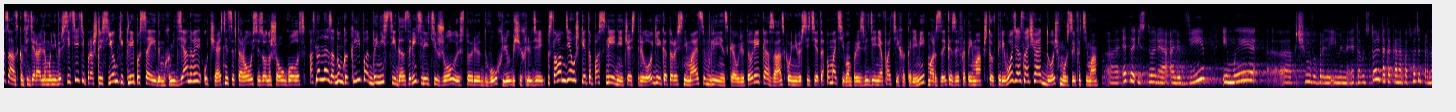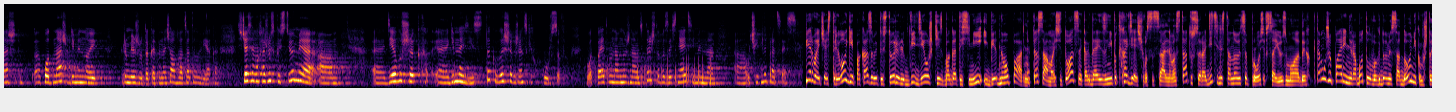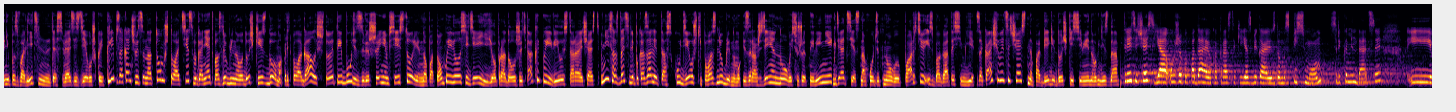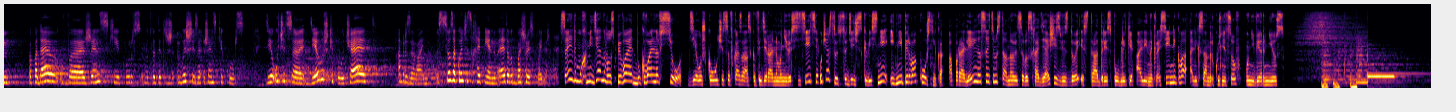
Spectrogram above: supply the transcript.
Казанском федеральном университете прошли съемки клипа Саиды Мухамедяновой, участницы второго сезона шоу «Голос». Основная задумка клипа – донести до зрителей тяжелую историю двух любящих людей. По словам девушки, это последняя часть трилогии, которая снимается в ленинской аудитории Казанского университета по мотивам произведения Фатиха Карими «Марзык из Фатима», что в переводе означает «дочь Мурзы Фатима». Э, это история о любви, и мы э, почему выбрали именно эту аудиторию, так как она подходит э, под наш временной промежуток, это начало 20 века. Сейчас я нахожусь в костюме э, девушек-гимназисток э, высших женских курсов. Вот, поэтому нам нужна аудитория, чтобы заснять именно э, учебный процесс. Первая часть трилогии показывает историю любви девушки из богатой семьи и бедного парня. Та самая ситуация, когда из-за неподходящего социального статуса родители становятся против союза молодых. К тому же парень работал в их доме садовником, что непозволительно для связи с девушкой. Клип заканчивается на том, что отец выгоняет возлюбленного дочки из дома. Предполагалось, что это и будет завершением всей истории, но потом появилась идея ее продолжить. Так и появилась вторая часть. В ней создатели показали показали тоску девушки по возлюбленному из-за рождения новой сюжетной линии, где отец находит новую партию из богатой семьи. Заканчивается часть на побеге дочки из семейного гнезда. Третья часть я уже попадаю, как раз-таки я сбегаю из дома с письмом, с рекомендацией. И попадаю в женский курс, вот в этот высший женский курс, где учатся девушки, получают образование. Все закончится хэппи-эндом. Это вот большой спойлер. Саида Мухамедянова успевает буквально все. Девушка учится в Казанском федеральном университете, участвует в студенческой весне и дне первокурсника, а параллельно с этим становится восходящей звездой эстрады республики. Алина Красильникова, Александр Кузнецов, Univer News. Thank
